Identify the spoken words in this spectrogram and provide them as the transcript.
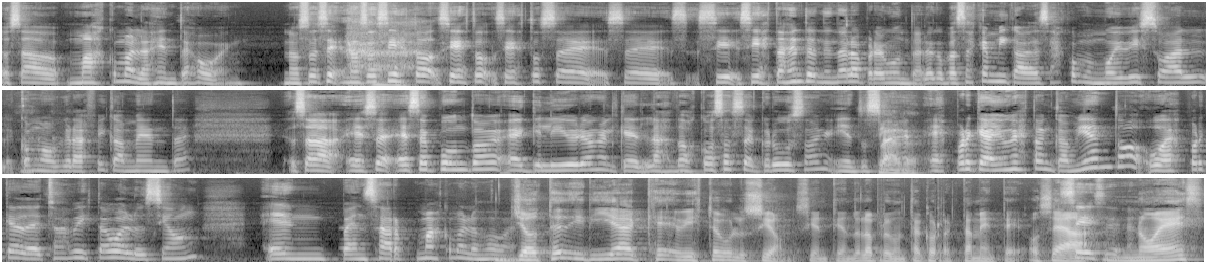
o sea, más como la gente joven? No sé si, no sé si esto, si esto, si esto se, se- si, si estás entendiendo la pregunta. Lo que pasa es que en mi cabeza es como muy visual, como gráficamente. O sea, ese, ese punto de equilibrio en el que las dos cosas se cruzan y entonces Claro. ¿es porque hay un estancamiento o es porque de hecho has visto evolución en pensar más como los jóvenes? Yo te diría que he visto evolución, si entiendo la pregunta correctamente. O sea, Sí, sí. no es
